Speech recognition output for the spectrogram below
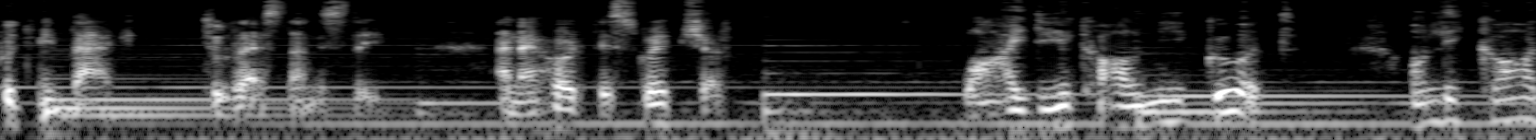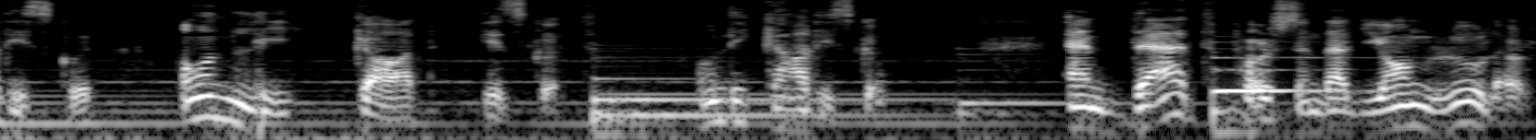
put me back to rest and sleep. And I heard the scripture why do you call me good? Only God is good. Only God is good. Only God is good. And that person, that young ruler,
